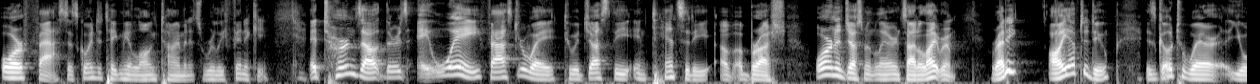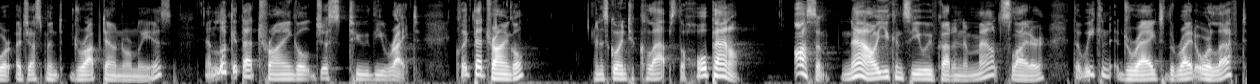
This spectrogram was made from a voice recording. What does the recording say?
or fast. It's going to take me a long time and it's really finicky. It turns out there's a way faster way to adjust the intensity of a brush or an adjustment layer inside of Lightroom. Ready? All you have to do is go to where your adjustment drop down normally is and look at that triangle just to the right. Click that triangle and it's going to collapse the whole panel. Awesome. Now you can see we've got an amount slider that we can drag to the right or left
